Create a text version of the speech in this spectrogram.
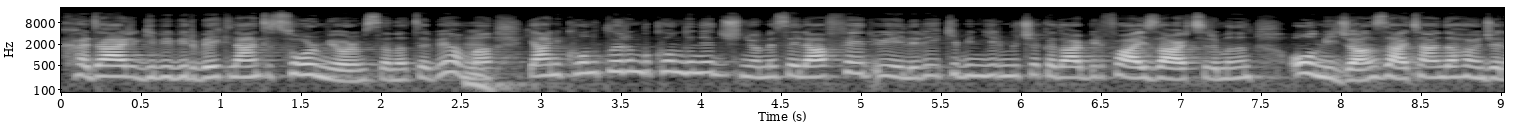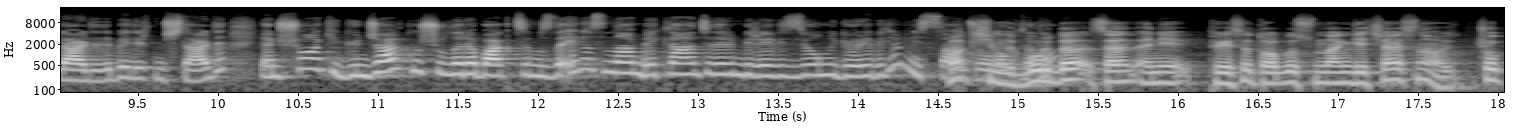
kader gibi bir beklenti sormuyorum sana tabii ama yani konukların bu konuda ne düşünüyor? Mesela Fed üyeleri 2023'e kadar bir faiz artırımının olmayacağını zaten daha öncelerde de belirtmişlerdi. Yani şu anki güncel koşullara baktığımızda en azından beklentilerin bir revizyonunu görebilir miyiz sence Bak şimdi burada sen hani piyasa tablosundan geçersin ama çok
